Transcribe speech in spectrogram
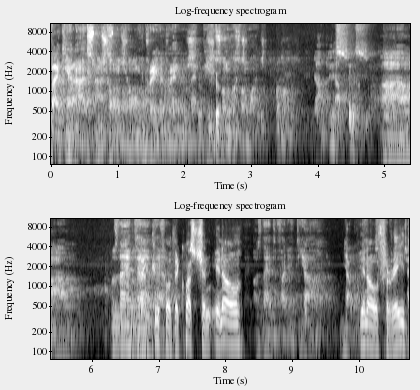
if I can, ask speak on, on Ukraine, Ukraine, thank you so much. Um, thank you for the question. You know, you know, Fareed,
